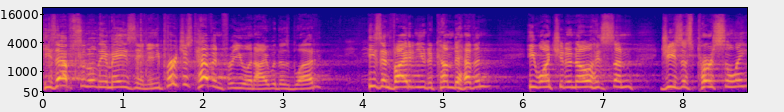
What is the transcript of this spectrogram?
He's absolutely amazing, and He purchased heaven for you and I with His blood. He's invited you to come to heaven. He wants you to know His Son Jesus personally.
